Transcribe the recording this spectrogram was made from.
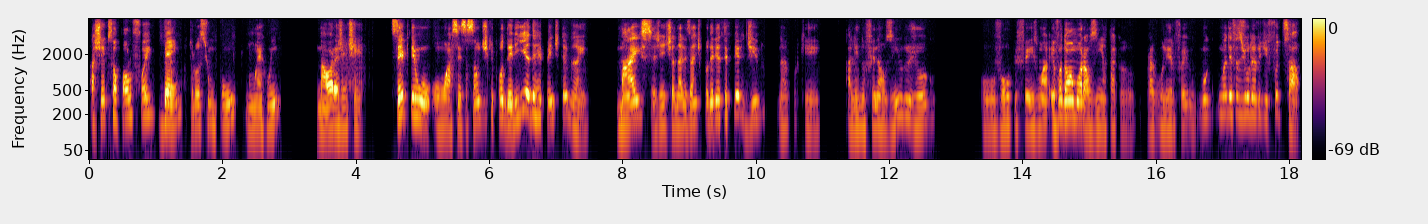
achei que o São Paulo foi bem, trouxe um ponto, não é ruim. Na hora a gente sempre tem um, uma sensação de que poderia de repente ter ganho. Mas, se a gente analisar, a gente poderia ter perdido, né? Porque ali no finalzinho do jogo, o Volpe fez uma. Eu vou dar uma moralzinha, tá? Para goleiro. Foi uma defesa de goleiro de futsal.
